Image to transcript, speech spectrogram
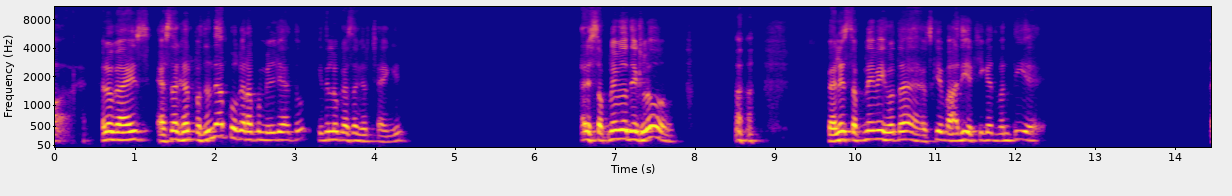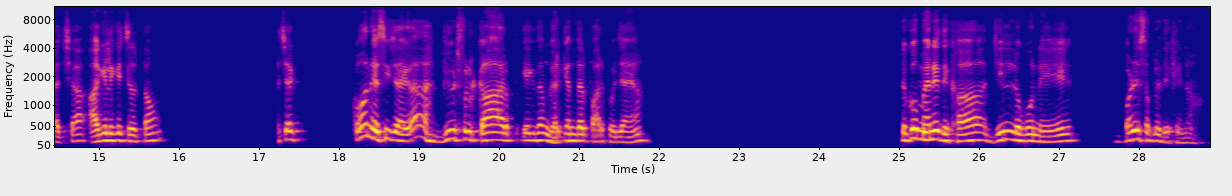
हेलो गाइस ऐसा घर पसंद है आपको अगर आपको मिल जाए तो? कितने लोग ऐसा घर चाहेंगे? अरे, सपने में तो देख लो। पहले सपने में ही होता है, उसके बाद ही हकीकत बनती है। अच्छा आगे लेके चलता हूँ। अच्छा कौन ऐसी जाएगा? ब्यूटीफुल कार एकदम घर के अंदर पार्क हो जाए हाँ? देखो, मैंने देखा, जिन लोगों ने बड़े सपने देखे ना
